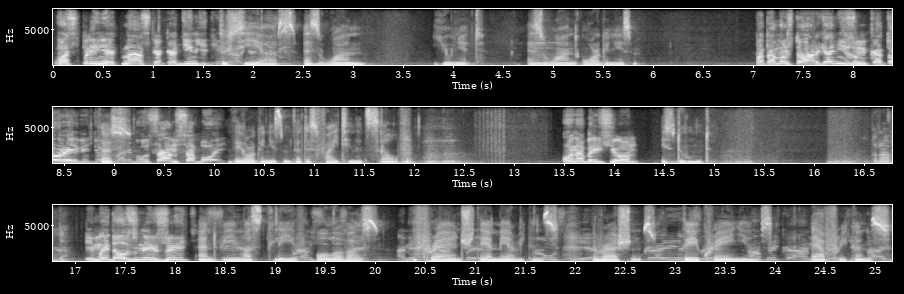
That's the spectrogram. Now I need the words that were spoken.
Воспринять нас как один to единый see us as one unit, as one organism. Потому что организм, который ведет Because- борьбу сам с собой, The organism that is fighting itself он обречен. is doomed. Правда. И мы должны жить And we must live, all of us, the French, the Americans, the Russians, the Ukrainians, Africans,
